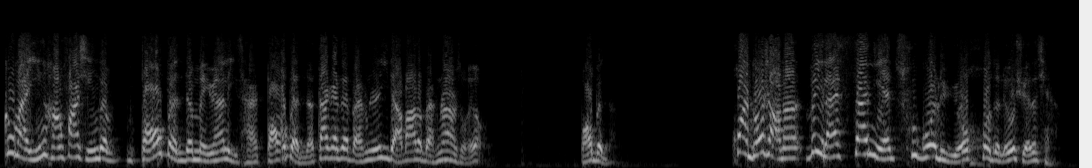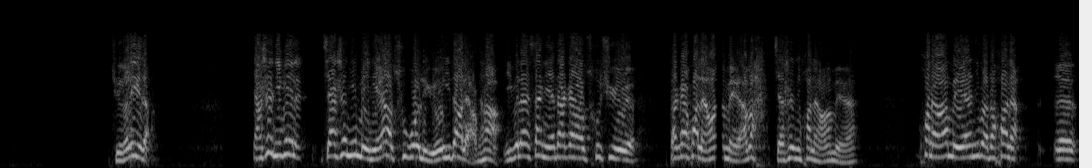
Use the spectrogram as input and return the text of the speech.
购买银行发行的保本的美元理财，保本的大概在百分之一点八到百分之二左右，保本的，换多少呢？未来三年出国旅游或者留学的钱。举个例子，假设你未来假设你每年要出国旅游一到两趟，你未来三年大概要出去大概换两万美元吧。假设你换两万美元，换两万美元，你把它换两呃，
